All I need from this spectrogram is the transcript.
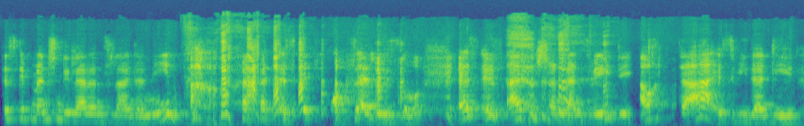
es gibt Menschen, die lernen es leider nie. es ist tatsächlich so. Es ist also schon ganz wichtig. Auch da ist wieder die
